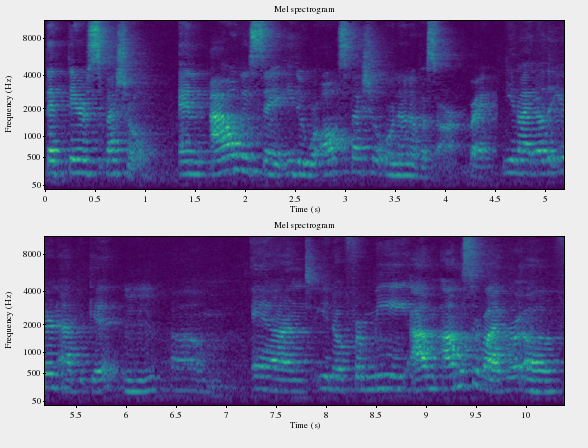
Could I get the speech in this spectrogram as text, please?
that they're special. And I always say either we're all special or none of us are. Right. You know, I know that you're an advocate. Mm-hmm. Um, and you know, for me, I'm, I'm a survivor of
